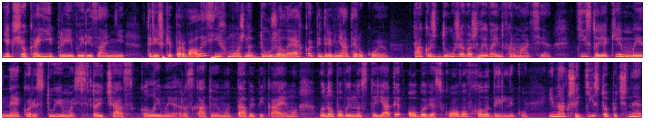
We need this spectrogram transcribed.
Якщо краї при вирізанні трішки порвались, їх можна дуже легко підрівняти рукою. Також дуже важлива інформація. Тісто, яким ми не користуємось в той час, коли ми розкатуємо та випікаємо, воно повинно стояти обов'язково в холодильнику. Інакше тісто почне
